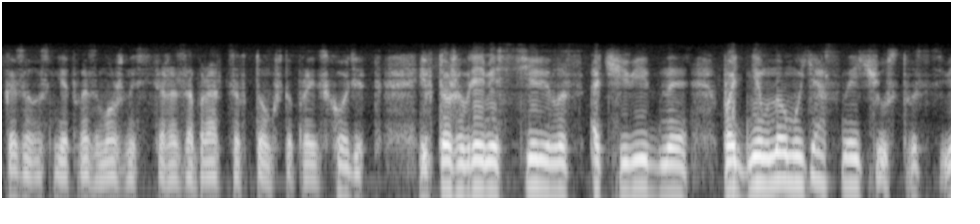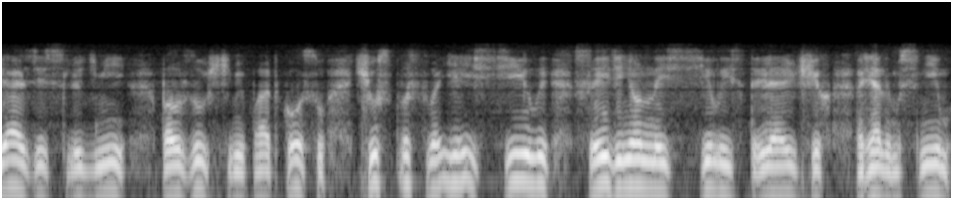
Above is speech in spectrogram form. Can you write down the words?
Казалось, нет возможности разобраться в том, что происходит, и в то же время стелилось очевидное, по-дневному ясное чувство связи с людьми, ползущими по откосу, чувство своей силы, соединенной с силой стреляющих рядом с ним,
